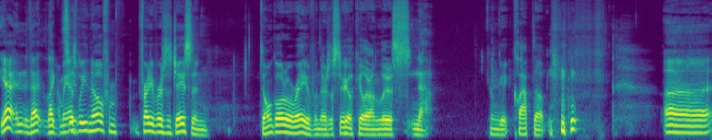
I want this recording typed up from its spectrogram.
yeah, and that like I mean, as we know from Freddy versus Jason, don't go to a rave when there's a serial killer on loose. Nah. You're gonna get clapped up. uh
